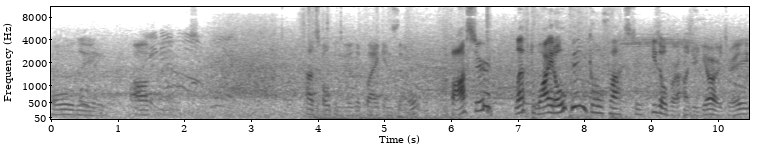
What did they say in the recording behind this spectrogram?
Holding. Offense. I was hoping there was a flag against that. Oh, Foster? Left wide open? Go Foster. He's over 100 yards, right?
